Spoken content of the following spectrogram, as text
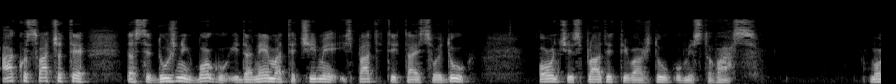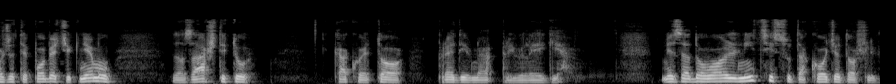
Ako svačate da ste dužnik Bogu i da nemate čime isplatiti taj svoj dug, on će isplatiti vaš dug umjesto vas. Možete pobjeći k njemu za zaštitu, kako je to predivna privilegija. Nezadovoljnici su također došli k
